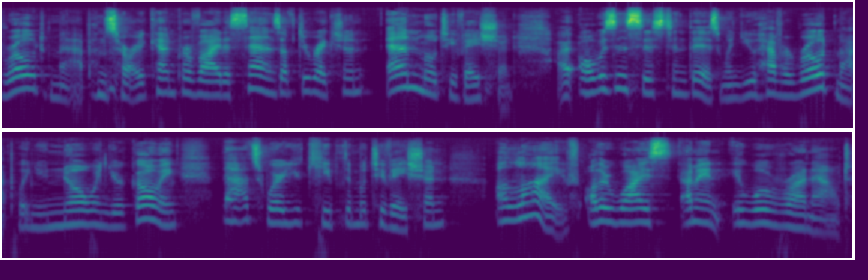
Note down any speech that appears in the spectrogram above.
roadmap, I'm sorry, can provide a sense of direction and motivation. I always insist in this when you have a roadmap, when you know when you're going, that's where you keep the motivation alive. Otherwise, I mean, it will run out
